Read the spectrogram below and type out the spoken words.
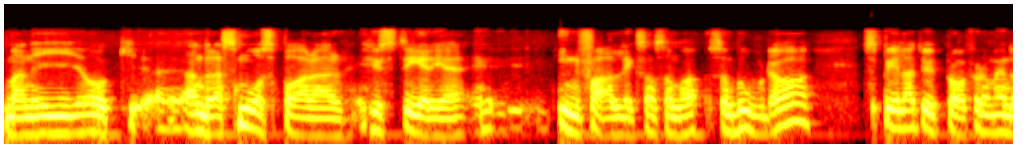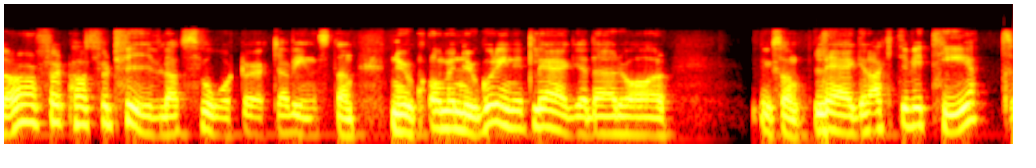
Mani och eh, andra småspararhysterieinfall eh, liksom som, som borde ha spelat ut bra för de Ändå har för, haft förtvivlat svårt att öka vinsten. Nu, om vi nu går in i ett läge där du har liksom lägre aktivitet,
